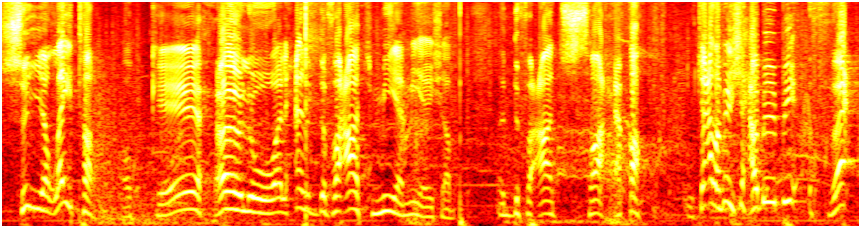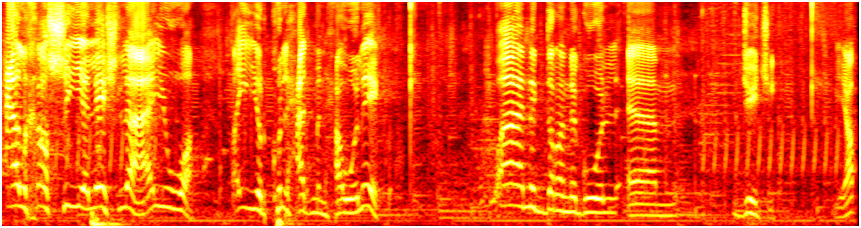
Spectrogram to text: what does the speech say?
see later okay حلو. الحين الدفاعات 100 100 يا شباب الدفاعات ساحقة. وتعرف إيش يا حبيبي؟ فعل خاصية. ليش لا؟ أيوه. طير كل حد من حواليك. ونقدر نقول GG. yep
